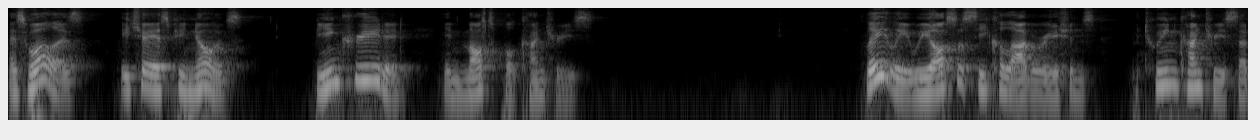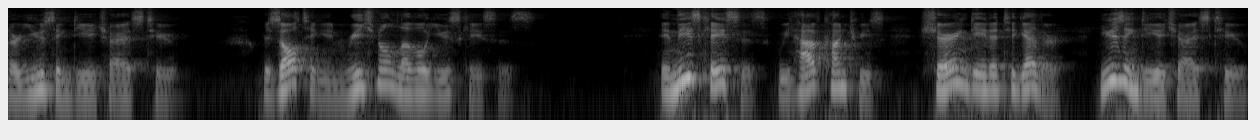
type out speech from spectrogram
as well as HISP nodes being created in multiple countries. Lately, we also see collaborations between countries that are using DHIS2 resulting in regional level use cases. In these cases, we have countries sharing data together using DHIS2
